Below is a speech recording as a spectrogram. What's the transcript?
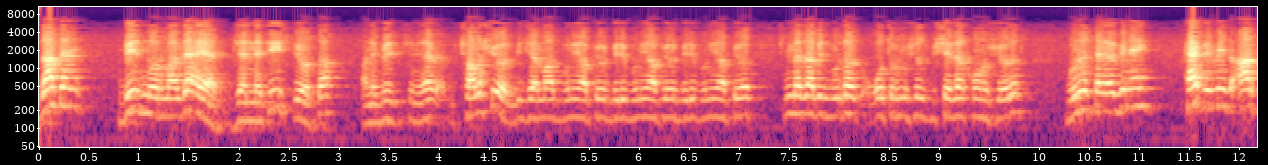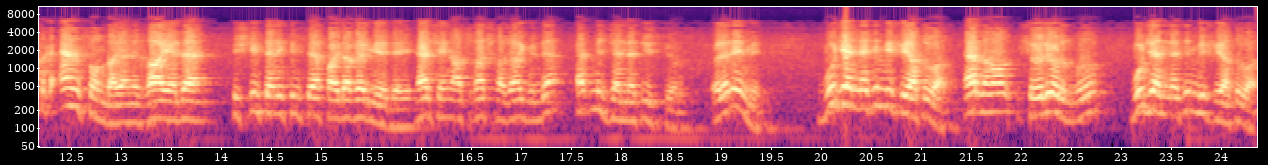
Zaten biz normalde eğer cenneti istiyorsak Hani biz şimdi çalışıyor. Bir cemaat bunu yapıyor, biri bunu yapıyor, biri bunu yapıyor. Şimdi mesela biz burada oturmuşuz, bir şeyler konuşuyoruz. Bunun sebebi ne? Hepimiz artık en sonda yani gayede hiç kimsenin kimseye fayda vermeyeceği, her şeyin açığa çıkacağı günde hepimiz cenneti istiyoruz. Öyle değil mi? Bu cennetin bir fiyatı var. Her zaman söylüyoruz bunu. Bu cennetin bir fiyatı var.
